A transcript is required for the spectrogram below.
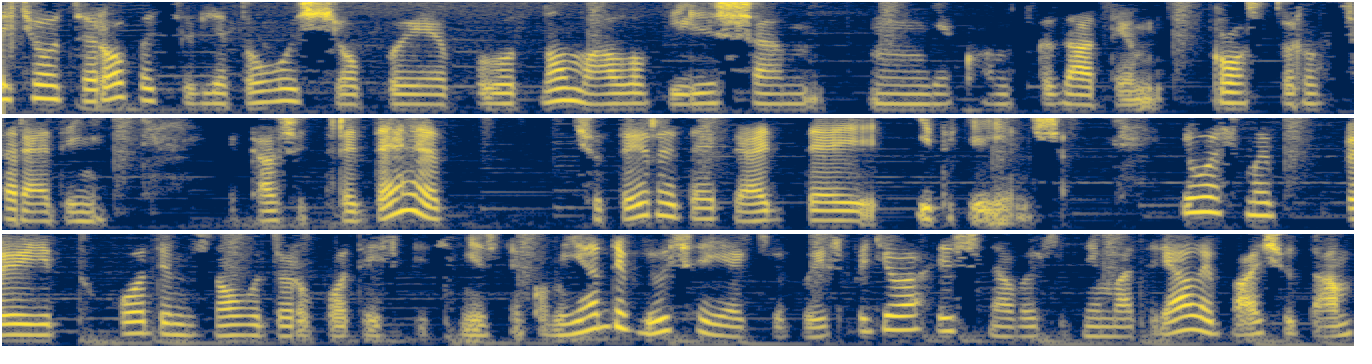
Для чого це робиться? Для того, щоб полотно мало більше, як вам сказати, простору всередині. Як кажуть, 3D, 4D, 5D і таке інше. І ось ми підходимо знову до роботи із підсніжником. Я дивлюся, як і ви сподіваюсь, на вихідний матеріал і бачу там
